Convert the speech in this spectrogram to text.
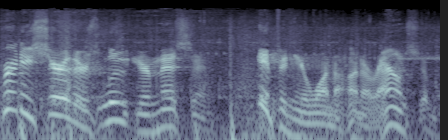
Pretty sure there's loot you're missing, if and you want to hunt around some more.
